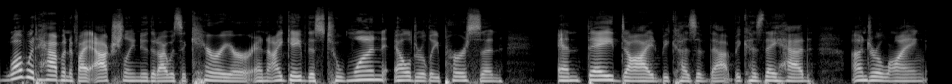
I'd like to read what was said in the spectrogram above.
what would happen if I actually knew that I was a carrier and I gave this to one elderly person and they died because of that because they had underlying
